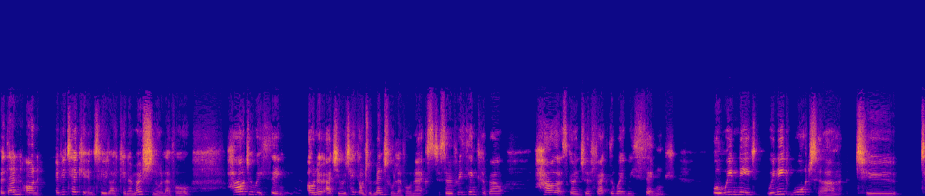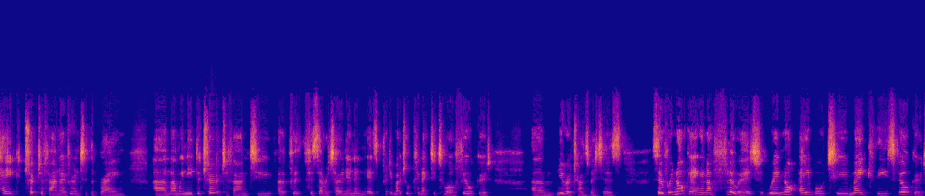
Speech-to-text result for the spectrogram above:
but then on, if you take it into like an emotional level, how do we think? Oh no, actually, we take it onto a mental level next. So if we think about how that's going to affect the way we think, well, we need we need water to take tryptophan over into the brain, um, and we need the tryptophan to uh, for, for, serotonin, and it's pretty much all connected to our feel good um, neurotransmitters. So if we're not getting enough fluid, we're not able to make these feel good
